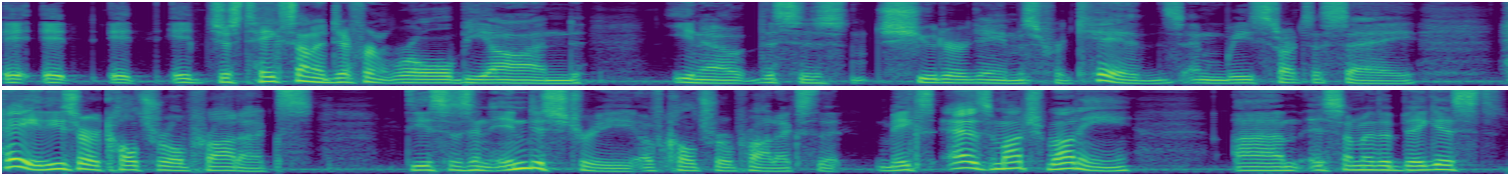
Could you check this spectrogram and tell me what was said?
it it it, it just takes on a different role beyond, you know, this is shooter games for kids, and we start to say, hey, these are cultural products. This is an industry of cultural products that makes as much money um, as some of the biggest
